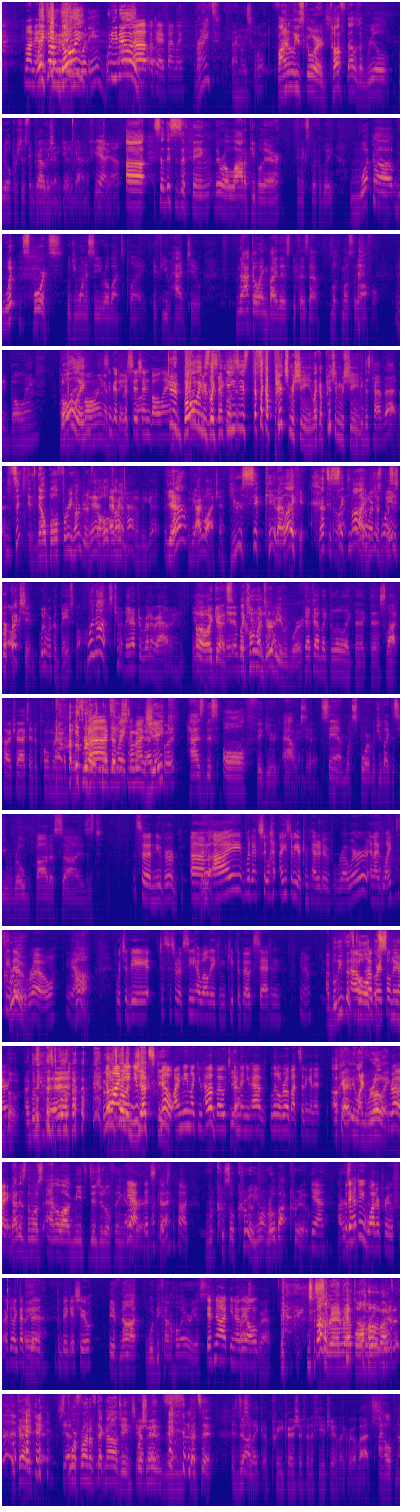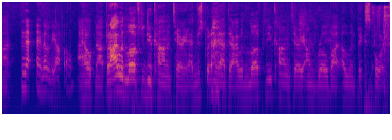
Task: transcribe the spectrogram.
come on, man. Wake up, Dude, goalie. What are you doing? Uh, okay, finally. right? Finally scored. Finally scored. Tough. That was a real, real persistent goal. probably there. shouldn't do it again in the future. Yeah, no. Uh, so this is a thing. There were a lot of people there, inexplicably. What uh, what sports would you want to see robots play if you had to? Not going by this because that looked mostly awful. Maybe bowling. Bowling? Bowling or Some good baseball. precision bowling. Dude, bowling it's is like the simple it- easiest. That's like a pitch machine, like a pitching machine. You could just have that. That's- That's. They'll bowl 300s yeah, the whole time. every time. time would be good. Yeah? Be, I'd watch it. You're a sick kid. I like it. That's a I'd sick watch it. It mind. wouldn't You just want to see perfection. Wouldn't work with baseball. Why not? It's too, they'd have to run around. I mean, it- Oh, I guess. it- like home run derby that. would work. They have to have like the little like the like the slot car tracks. They have to pull them around the bases. Right. They have to have That's way too much. Jake forth. Has this all figured out. gonna do it. Sam, what sport would you like to see roboticized? It's a new verb. Um, Yeah. I would actually. Li- I used to be a competitive rower, and I'd like to see Crew. them row. Yeah. Huh. Which would be just to sort of see how well they can keep the boat set, and you know. I believe that's How- called how a graceful they speedboat. I believe that's called, I believe No, it's I called mean a you. jet ski. No, I mean like you have a boat, Yeah. and then you have little robots sitting in it. Okay, like rowing. Rowing. That is the most analog meets digital thing Yeah, ever. that's okay. that's the thought. So crew, you want robot crew? Yeah. I But they have to be that. waterproof. I feel like that's Oh, the yeah. the big issue. If not, would be kind of hilarious. If not, you know, they all wrap. Just saran wrap all the robots. Okay, See forefront of technology. Push them in. That's it. Is this Done. like a precursor for the future of like robots? I hope not. no, that would be awful. I hope not. But I would love to do commentary. I'm just putting it out there. I would love to do commentary on robot Olympic sports.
